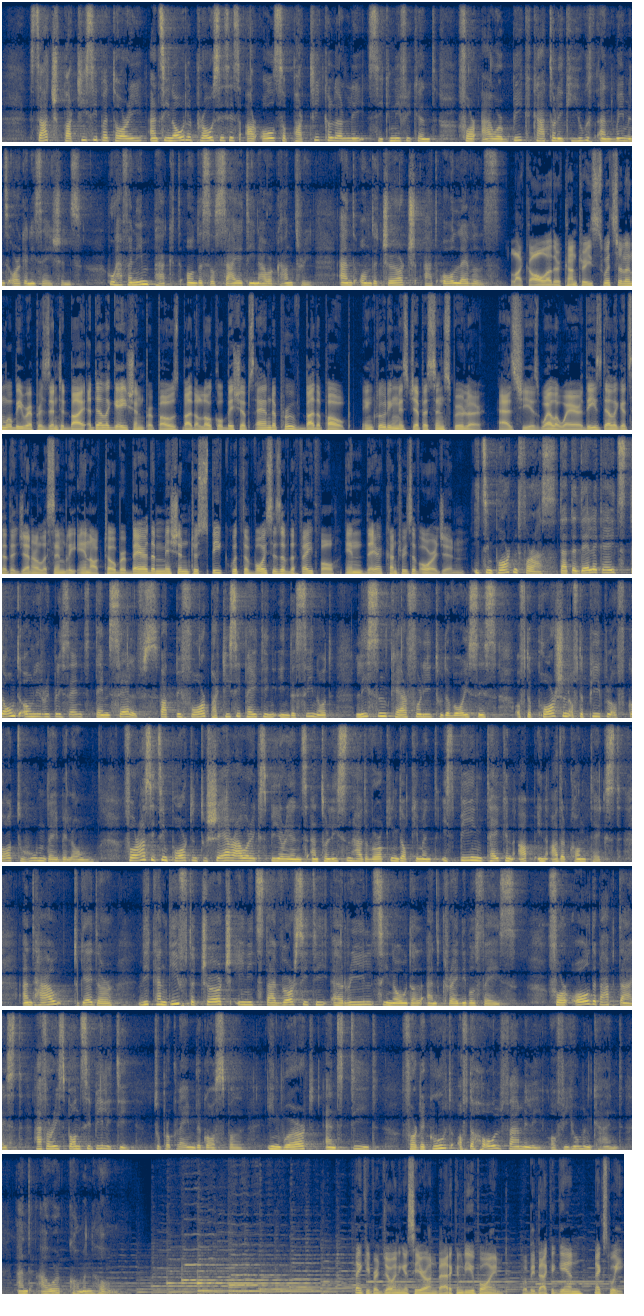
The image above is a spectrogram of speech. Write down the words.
Such participatory and synodal processes are also particularly significant for our big Catholic youth and women's organizations, who have an impact on the society in our country and on the church at all levels. Like all other countries, Switzerland will be represented by a delegation proposed by the local bishops and approved by the Pope, including Ms. Jeppesen Spuhler. As she is well aware, these delegates at the General Assembly in October bear the mission to speak with the voices of the faithful in their countries of origin. It's important for us that the delegates don't only represent themselves, but before participating in the Synod, listen carefully to the voices of the portion of the people of God to whom they belong. For us, it's important to share our experience and to listen how the working document is being taken up in other contexts and how, together, we can give the Church in its diversity a real synodal and credible face. For all the baptized have a responsibility to proclaim the gospel in word and deed for the good of the whole family of humankind and our common home. Thank you for joining us here on Vatican Viewpoint. We'll be back again next week.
